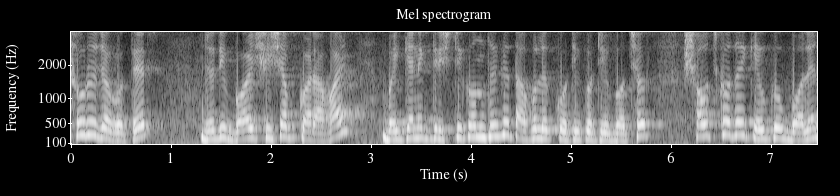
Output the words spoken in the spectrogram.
সৌরজগতের যদি বয়স হিসাব করা হয় বৈজ্ঞানিক দৃষ্টিকোণ থেকে তাহলে কোটি কোটি বছর। সহজ কথায় কেউ কেউ বলেন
